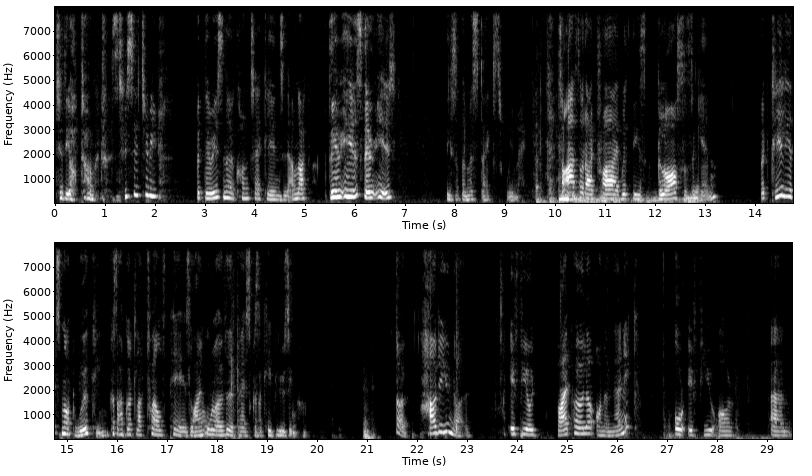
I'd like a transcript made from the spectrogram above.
to the optometrist who said to me, but there is no contact lens. I'm like, there is, there is. These are the mistakes we make. So I thought I'd try with these glasses again. But clearly it's not working because I've got like 12 pairs lying all over the place because I keep losing them. So how do you know if you're bipolar on a manic or if you are um,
